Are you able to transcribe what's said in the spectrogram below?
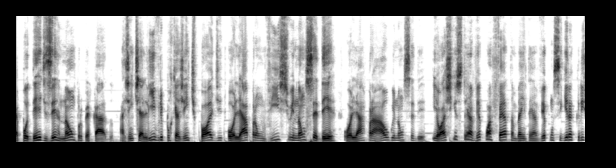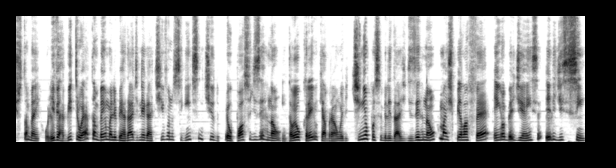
é poder dizer não para o pecado. A gente é livre porque a gente pode olhar para um vício e não ceder, olhar para algo e não ceder. E eu acho que isso tem a ver com a fé também, tem a ver com seguir a Cristo também. O livre-arbítrio é também uma liberdade negativa no seguinte sentido: eu posso dizer não. Então eu creio que Abraão ele tinha a possibilidade de dizer não, mas pela fé, em obediência, ele disse sim.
